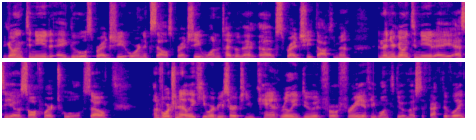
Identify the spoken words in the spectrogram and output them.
You're going to need a google spreadsheet or an excel spreadsheet one type of uh, spreadsheet document and then you're going to need a seo software tool so Unfortunately, keyword research, you can't really do it for free if you want to do it most effectively.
